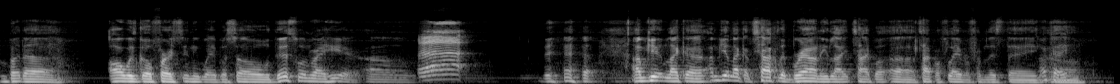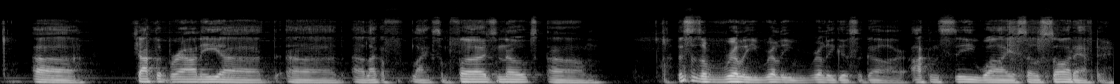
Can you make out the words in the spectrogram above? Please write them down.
but uh, always go first anyway. But so this one right here, um, Ah, I'm getting like a I'm getting like a chocolate brownie like type of uh, type of flavor from this thing. Okay. Um, uh, chocolate brownie, uh, uh, uh, like a, like some fudge notes. Um, this is a really, really, really good cigar. I can see why it's so sought after,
